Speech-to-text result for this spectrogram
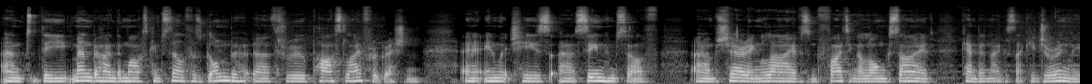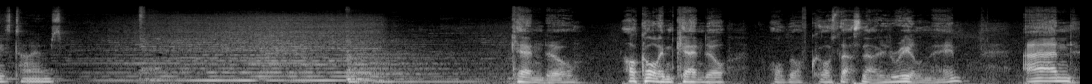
And the man behind the mask himself has gone uh, through past life regression, uh, in which he's uh, seen himself um, sharing lives and fighting alongside Kendo Nagasaki during these times. Kendo. I'll call him Kendo, although of course that's not his real name. And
